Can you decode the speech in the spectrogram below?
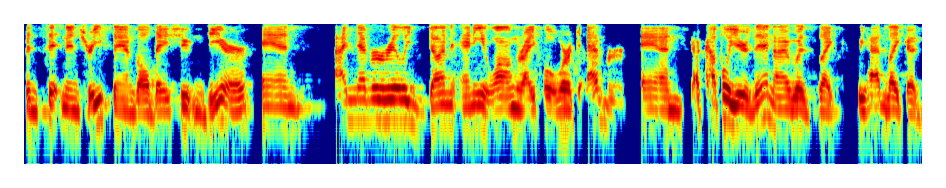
been sitting in tree stands all day shooting deer. And I'd never really done any long rifle work ever. And a couple years in, I was like, we had like an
